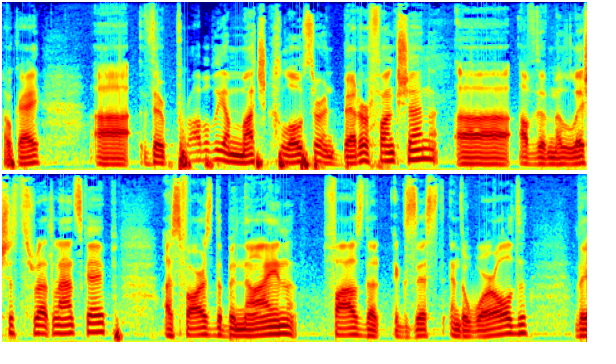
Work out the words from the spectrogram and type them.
Okay. Uh, they're probably a much closer and better function uh, of the malicious threat landscape as far as the benign files that exist in the world, they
